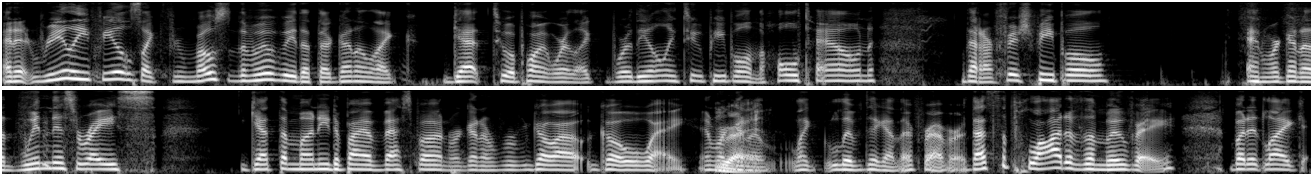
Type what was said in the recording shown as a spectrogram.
And it really feels like through most of the movie that they're gonna like get to a point where like we're the only two people in the whole town that are fish people, and we're gonna win this race. Get the money to buy a Vespa, and we're gonna go out, go away, and we're Right. gonna like live together forever. That's the plot of the movie, but it like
